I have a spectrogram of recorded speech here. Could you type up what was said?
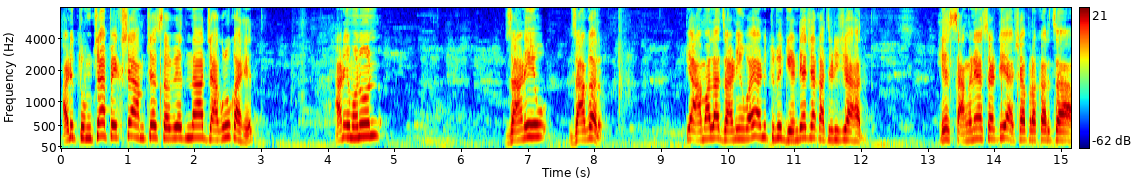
आणि तुमच्यापेक्षा आमच्या संवेदना जागरूक आहेत. आणि म्हणून जाणीव जागर की आम्हाला जाणीव आहे आणि तुम्ही गेंड्याच्या कातडीचे आहात. हे सांगण्यासाठी अशा प्रकारचा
